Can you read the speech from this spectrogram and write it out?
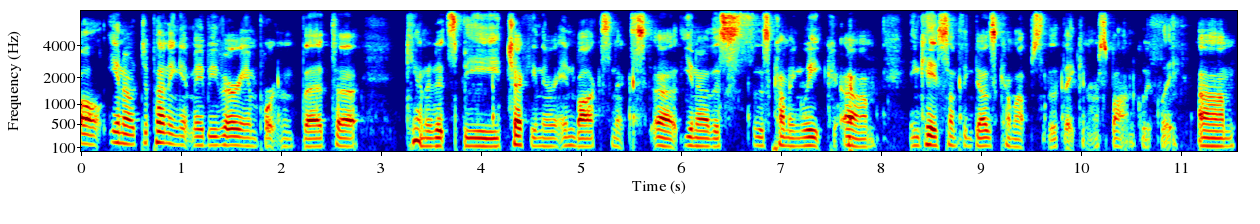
Well, you know, depending, it may be very important that uh, candidates be checking their inbox next, uh, you know, this this coming week, um, in case something does come up, so that they can respond quickly. Um,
